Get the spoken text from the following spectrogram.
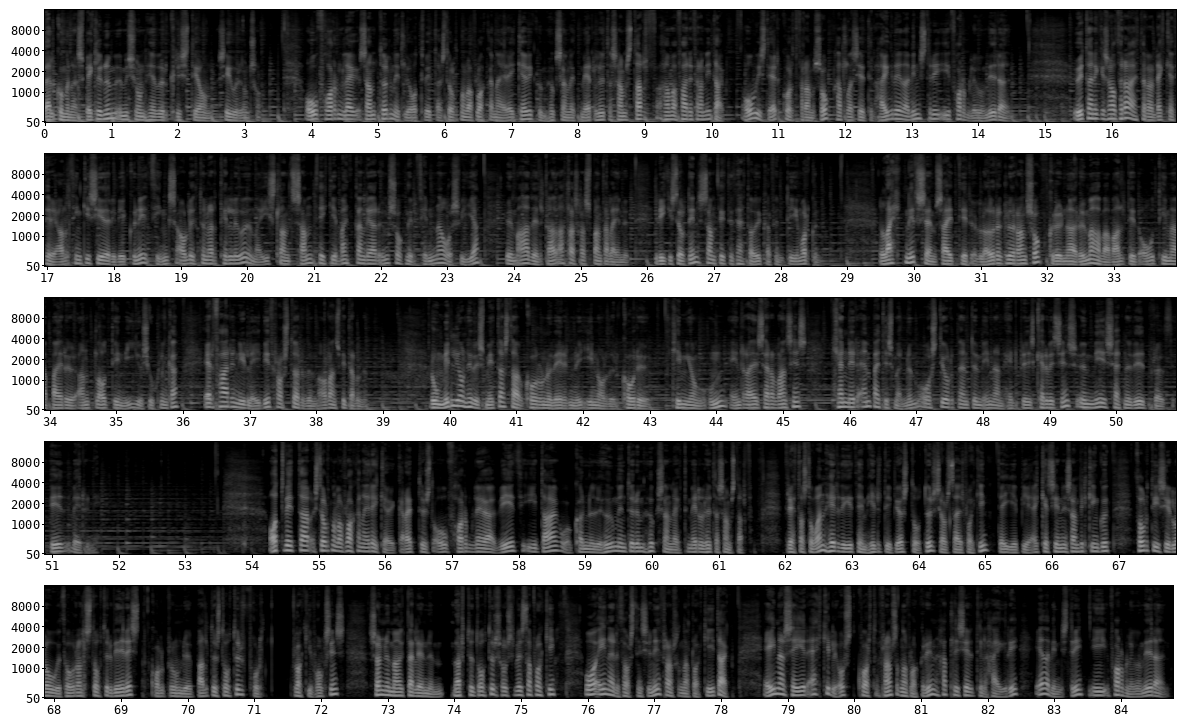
Velkomin að speiklinum um sjón hefur Kristján Sigur Jónsson. Óformleg samtöl milli ótvita stjórnmálaflokkana í Reykjavík um hugsanlegt meirluta samstarf hafa farið fram í dag. Óvist er hvort framsók halla sér til hægri eða vinstri í formlegum viðræðum. Utanikis á þeirra eftir að leggja fyrir alþingi síður í vikunni þings álíktunar tillegu um að Ísland samþykki væntanlegar umsóknir finna og svíja um aðild að allarsvarsbandalæginu. Ríkistjórnin samþykti þetta aukafundi í morgun. Læknir sem sætir lögreglur ansók grunar um að hafa valdið ótíma bæru andláti nýju sjúklinga er farin í leifi frá störfum á landsvítarunum. Rú miljón hefur smittast af koronavirinu í norður Kóru. Kim Jong-un, einræðisherra landsins, kennir embætismennum og stjórnendum innan heilbriðiskerfisins um misetnu viðbröð við veirunni. Oddvitar stjórnmálaflokkana í Reykjavík rættust óformlega við í dag og könnuðu hugmyndur um hugsanlegt meiralhuta samstarf. Fréttastofan heyrði í þeim Hildi Bjöstóttur, sjálfstæðisflokki, D.I.B. Ekkersinni samfylkingu, Þórdísi Lógu Þóraldstóttur viðreist, Kolbrúnu Baldustóttur, fólk flokki fólksins, Sönnu Magdalenum Mörtudóttur, Sósilistaflokki og Einari Þorstinsinni, Framsóknarflokki í dag. Einar segir ekki ljóst hvort Framsóknarflokkurinn halli sér til hægri eða vinstri í formlegum viðræðum.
